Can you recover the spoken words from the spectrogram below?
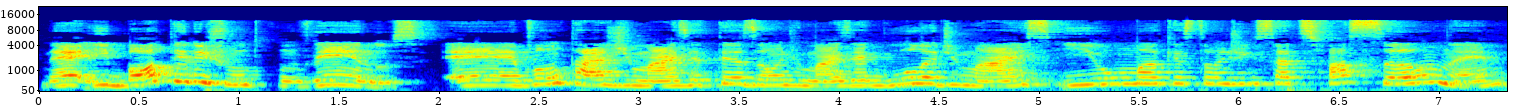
né? E bota ele junto com Vênus é vontade demais, é tesão demais, é gula demais e uma questão de insatisfação, né?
